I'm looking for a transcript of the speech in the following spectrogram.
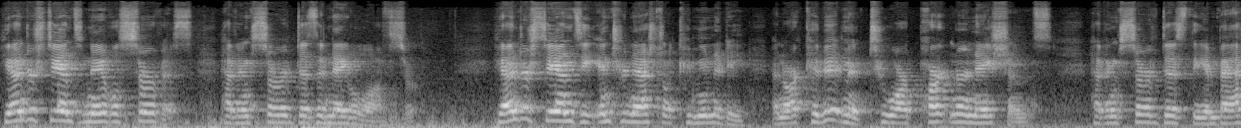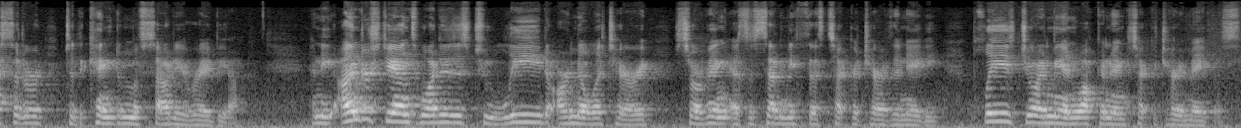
He understands naval service, having served as a naval officer. He understands the international community and our commitment to our partner nations, having served as the ambassador to the Kingdom of Saudi Arabia. And he understands what it is to lead our military, serving as the 75th Secretary of the Navy. Please join me in welcoming Secretary Mabus.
